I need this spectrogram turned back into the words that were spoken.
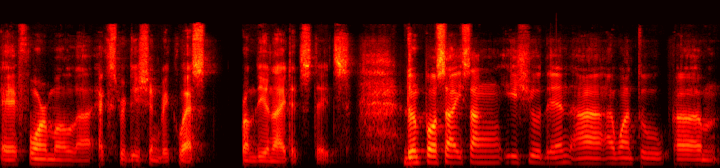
a formal uh, extradition request from the United States. Doon po sa isang issue din, uh, I want to um,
